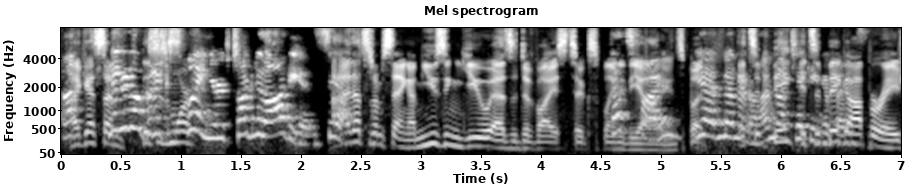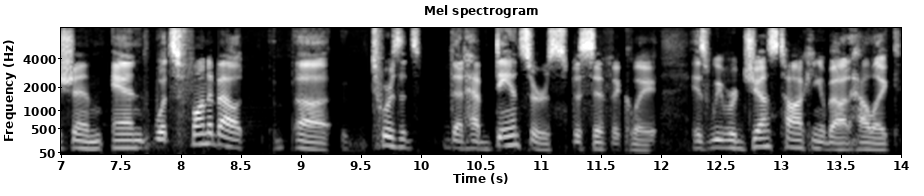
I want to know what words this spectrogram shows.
I guess I'm. no, no, no. this is more. explain. You're talking to the audience. Yeah. I, that's what I'm saying. I'm using you as a device to explain That's to the fine. audience. But Yeah, no, no, it's no, a big, it's a big advice. operation. And what's fun about uh, tours that's, that have dancers specifically is we were just talking about how like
